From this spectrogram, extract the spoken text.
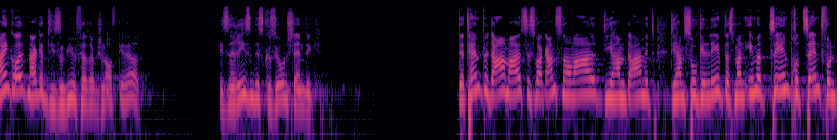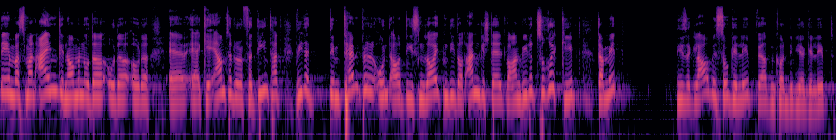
Mein Goldnugget, diesen Bibelvers habe ich schon oft gehört, ist eine Riesendiskussion ständig. Der Tempel damals, es war ganz normal, die haben damit, die haben so gelebt, dass man immer 10% von dem, was man eingenommen oder, oder, oder äh, geerntet oder verdient hat, wieder dem Tempel und auch diesen Leuten, die dort angestellt waren, wieder zurückgibt, damit dieser Glaube so gelebt werden konnte, wie er gelebt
